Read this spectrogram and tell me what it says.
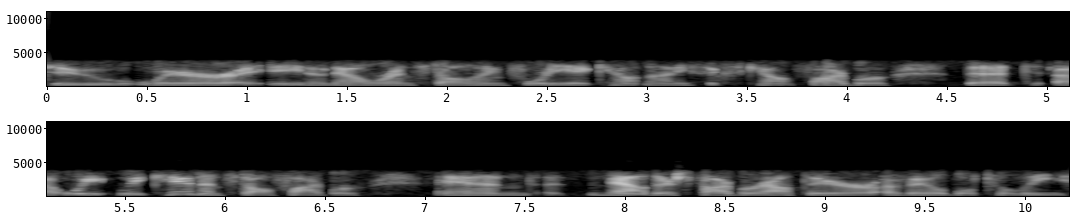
to where you know now we're installing 48 count 96 count fiber that uh, we we can install fiber. And now there's fiber out there available to lease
